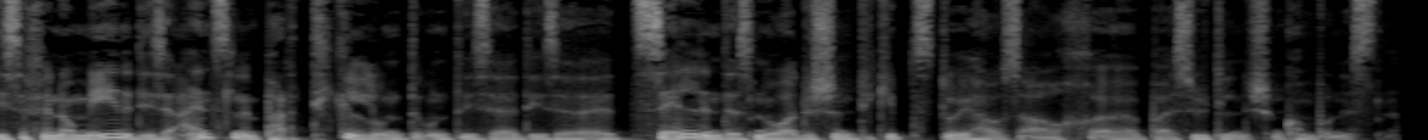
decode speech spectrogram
diese Phänomene, diese einzelnen Partikel und, und diese, diese Zellen des Nordischen, die gibt es durchaus auch äh, bei südländischen Komponisten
